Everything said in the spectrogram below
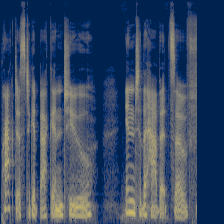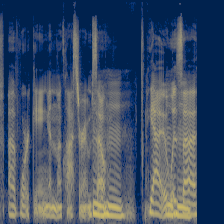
practice to get back into into the habits of of working in the classroom. So mm-hmm. yeah, it mm-hmm. was uh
